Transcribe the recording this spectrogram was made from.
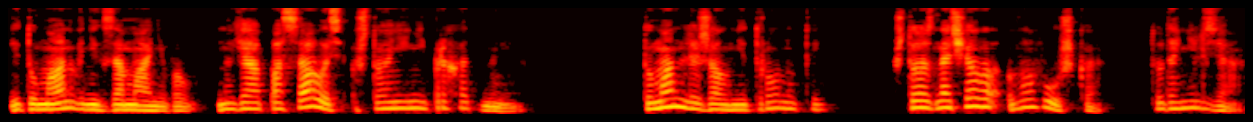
и туман в них заманивал, но я опасалась, что они непроходные. Туман лежал нетронутый, что означало ловушка, туда нельзя.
